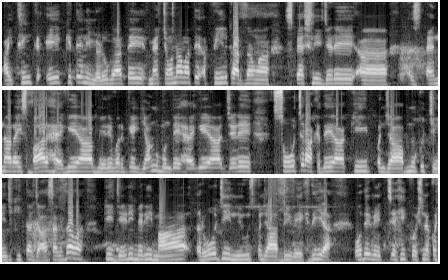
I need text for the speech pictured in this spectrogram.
ਆਈ ਥਿੰਕ ਇਹ ਕਿਤੇ ਨਹੀਂ ਮਿਲੂਗਾ ਤੇ ਮੈਂ ਚਾਹੁੰਦਾ ਵਾਂ ਤੇ ਅਪੀਲ ਕਰਦਾ ਵਾਂ ਸਪੈਸ਼ਲੀ ਜਿਹੜੇ ਐਨ ਆਰ ਆਈਸ ਬਾਹਰ ਹੈਗੇ ਆ, ਮੇਰੇ ਵਰਗੇ ਯੰਗ ਮੁੰਡੇ ਹੈਗੇ ਆ, ਜਿਹੜੇ ਸੋਚ ਰੱਖਦੇ ਆ ਕਿ ਪੰਜਾਬ ਨੂੰ ਕੋਈ ਚੇਂਜ ਕੀਤਾ ਜਾ ਸਕਦਾ ਵਾ, ਕਿ ਜਿਹੜੀ ਮੇਰੀ ਮਾਂ ਰੋਜ਼ ਹੀ ਨਿਊਜ਼ ਪੰਜਾਬ ਦੀ ਵੇਖਦੀ ਆ ਉਹਦੇ ਵਿੱਚ ਹੀ ਕੁਝ ਨਾ ਕੁਝ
